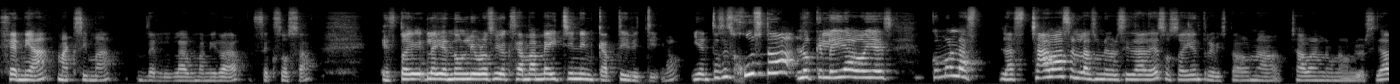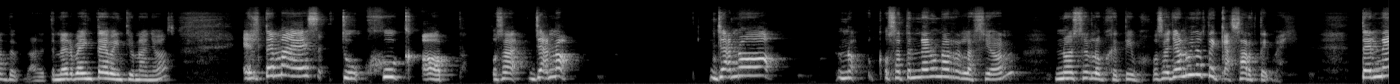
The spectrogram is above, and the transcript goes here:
genia máxima de la humanidad, sexosa. Estoy leyendo un libro suyo que se llama Mating in Captivity, ¿no? Y entonces justo lo que leía hoy es cómo las, las chavas en las universidades, o sea, he entrevistado a una chava en una universidad de, de tener 20, 21 años, el tema es to hook up, o sea, ya no, ya no, no, o sea, tener una relación no es el objetivo, o sea, ya olvídate casarte, güey tener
